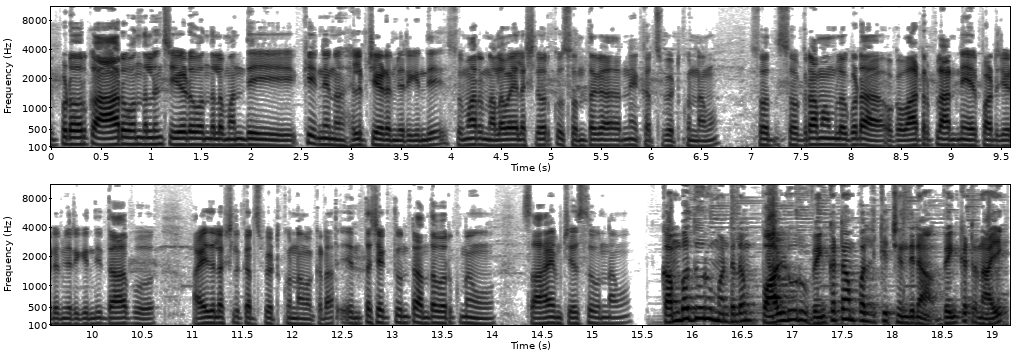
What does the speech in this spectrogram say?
ఇప్పటి వరకు ఆరు వందల నుంచి ఏడు వందల మందికి నేను హెల్ప్ చేయడం జరిగింది. సుమారు నలభై లక్షల వరకు సొంతగానే ఖర్చు పెట్టుకున్నాము. సో స్వగ్రామంలో కూడా ఒక వాటర్ ప్లాంట్ని ఏర్పాటు చేయడం జరిగింది. దాదాపు ఐదు లక్షలు ఖర్చు పెట్టుకున్నాం అక్కడ. ఎంత శక్తి ఉంటే అంతవరకు మేము సహాయం చేస్తూ ఉన్నాము. కంబదూరు మండలం పాళ్ళూరు వెంకటాంపల్లికి చెందిన వెంకట నాయక్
